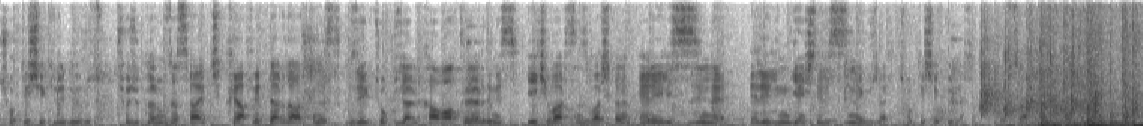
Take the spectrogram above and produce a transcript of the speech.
çok teşekkür ediyoruz. Çocuklarımıza sahip çık, kıyafetler dağıttınız. Bize çok güzel bir kahvaltı verdiniz. İyi ki varsınız başkanım. Ereğli sizinle, Ereğli'nin gençleri sizinle güzel. Çok teşekkürler. Çok sağ olun.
